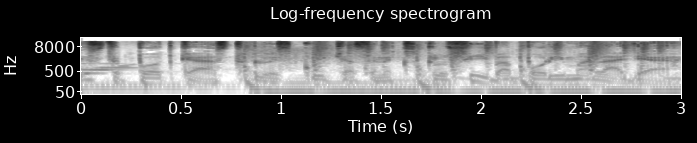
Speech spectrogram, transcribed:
Este podcast lo escuchas en exclusiva por Himalaya.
